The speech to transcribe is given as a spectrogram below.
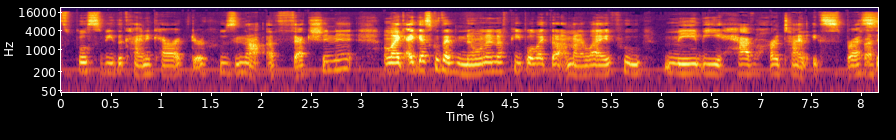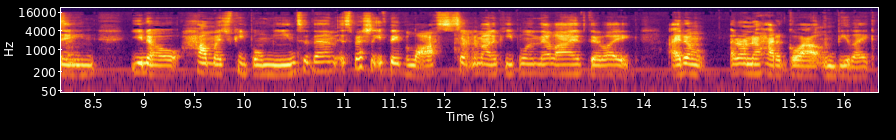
supposed to be the kind of character who's not affectionate. Like I guess because I've known enough people like that in my life who maybe have a hard time expressing, you know, how much people mean to them, especially if they've lost a certain amount of people in their life. They're like, I don't I don't know how to go out and be like,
